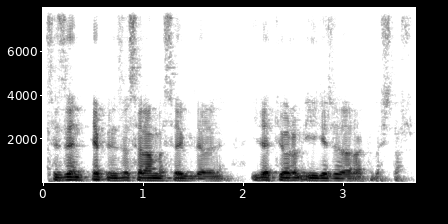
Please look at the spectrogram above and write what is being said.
Sizin hepinize selam ve sevgilerini iletiyorum. İyi geceler arkadaşlar.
